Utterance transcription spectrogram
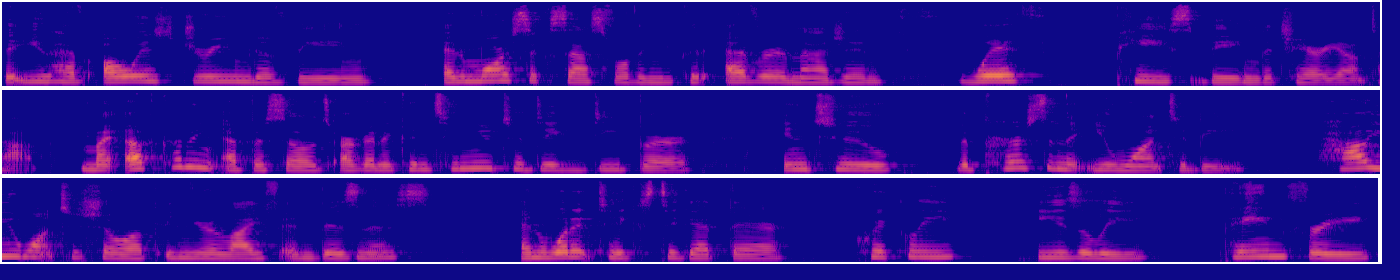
that you have always dreamed of being and more successful than you could ever imagine with peace being the cherry on top. My upcoming episodes are going to continue to dig deeper into the person that you want to be, how you want to show up in your life and business, and what it takes to get there quickly, easily, pain free,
